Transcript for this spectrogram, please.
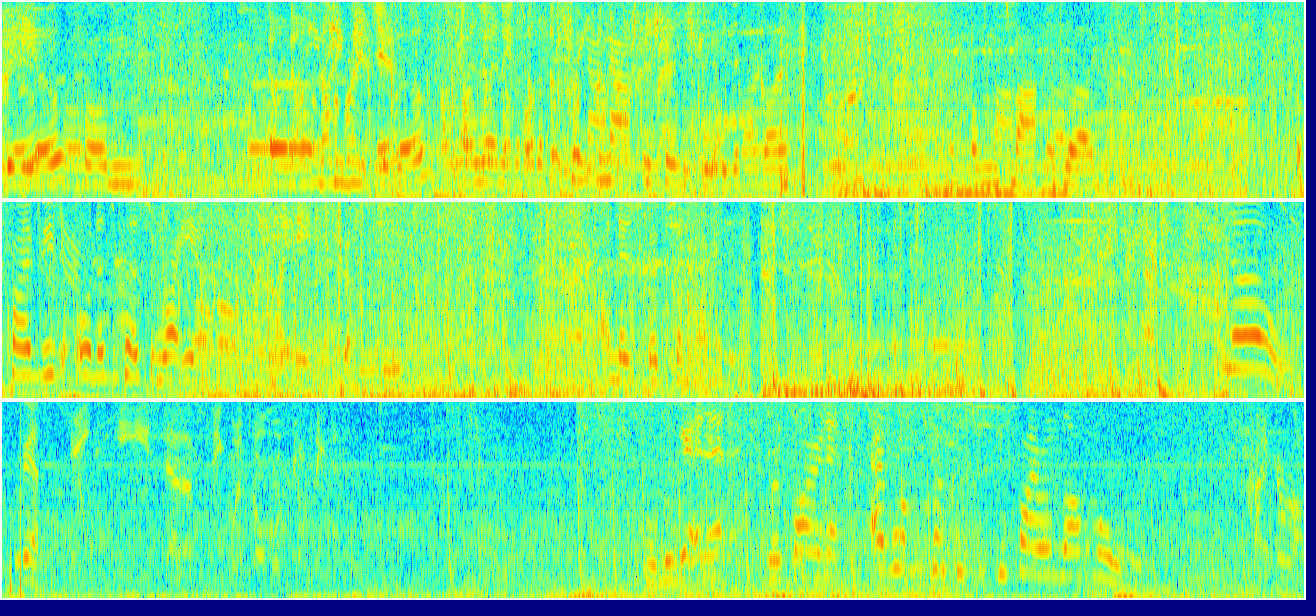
video from uh, a few weeks ago, I went on a pretty nasty kill streak with this guy. On this map as well. Probably, oh, there's a person right here. My, my aim is dreadful. I know scope someone. Well, we're getting it. We're firing it. Everyone focus your fire on Darth Maul. Crank her up.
